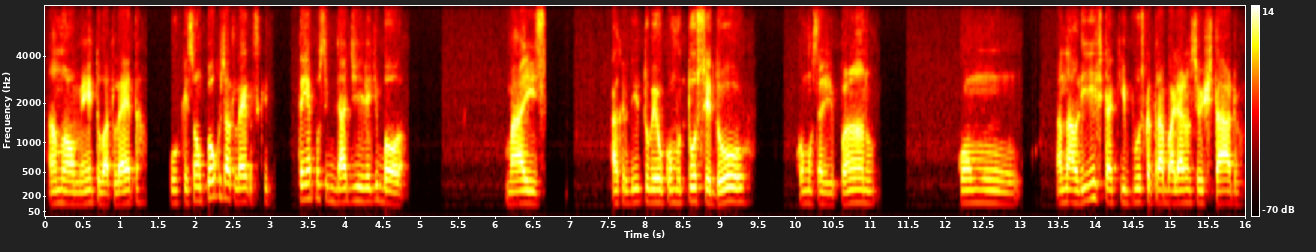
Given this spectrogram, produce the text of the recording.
anualmente o atleta, porque são poucos atletas que têm a possibilidade de viver de bola. Mas acredito eu como torcedor, como sergipano, como analista que busca trabalhar no seu estado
